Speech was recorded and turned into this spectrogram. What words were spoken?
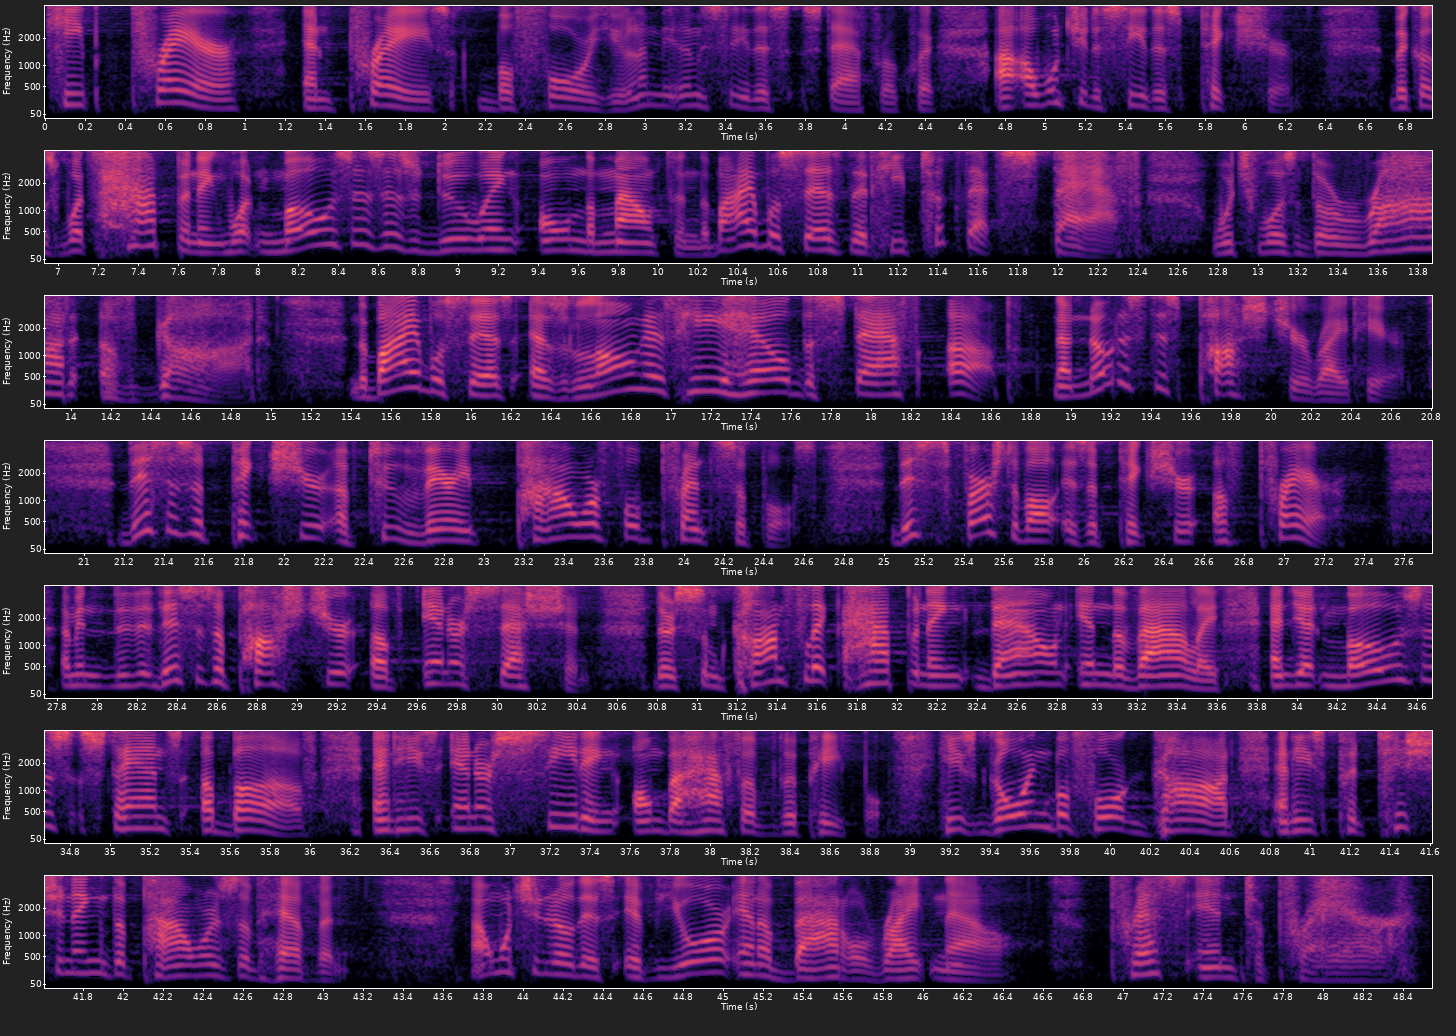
Keep prayer and praise before you. Let me, let me see this staff real quick. I, I want you to see this picture because what's happening, what Moses is doing on the mountain, the Bible says that he took that staff, which was the rod of God. The Bible says, as long as he held the staff up, now, notice this posture right here. This is a picture of two very powerful principles. This, first of all, is a picture of prayer. I mean, th- this is a posture of intercession. There's some conflict happening down in the valley, and yet Moses stands above and he's interceding on behalf of the people. He's going before God and he's petitioning the powers of heaven. I want you to know this if you're in a battle right now, press into prayer.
